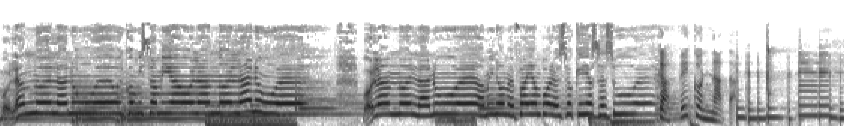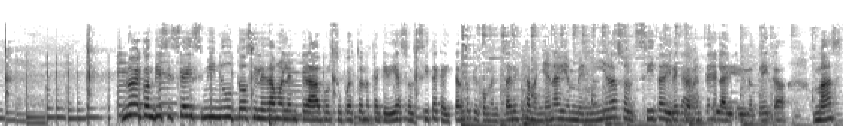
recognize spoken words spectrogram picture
Volando en la nube, voy con mis amigas volando en la nube. Volando en la nube, a mí no me fallan, por eso que ya se sube. Café con Nata. 9 con 16 minutos y les damos la entrada, por supuesto, a nuestra querida Solcita, que hay tanto que comentar esta mañana. Bienvenida, Solcita, directamente de la biblioteca más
